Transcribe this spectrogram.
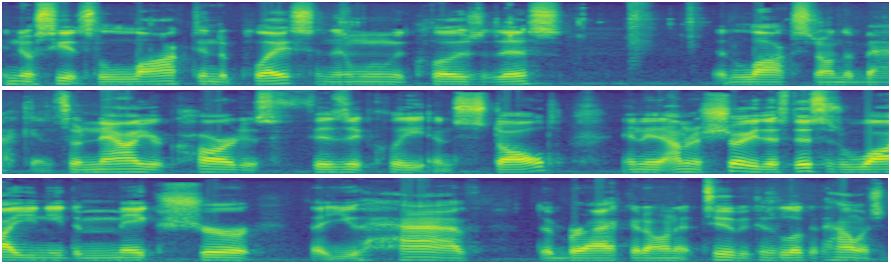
And you'll see it's locked into place. And then when we close this, it locks it on the back end. So now your card is physically installed. And I'm going to show you this. This is why you need to make sure that you have the bracket on it too because look at how much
